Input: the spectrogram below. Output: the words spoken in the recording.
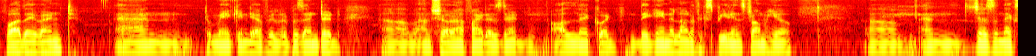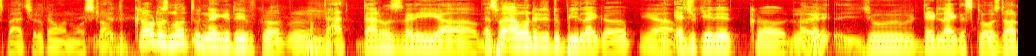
for the event and to make India feel represented. Um, I'm sure our fighters did all they could. They gained a lot of experience from here, um, and just the next batch will come on more Yeah, strong. the crowd was not too negative crowd, bro. Mm. that that was very. Uh, That's why I wanted it to be like a yeah. educated crowd. Like very- you did like this closed door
